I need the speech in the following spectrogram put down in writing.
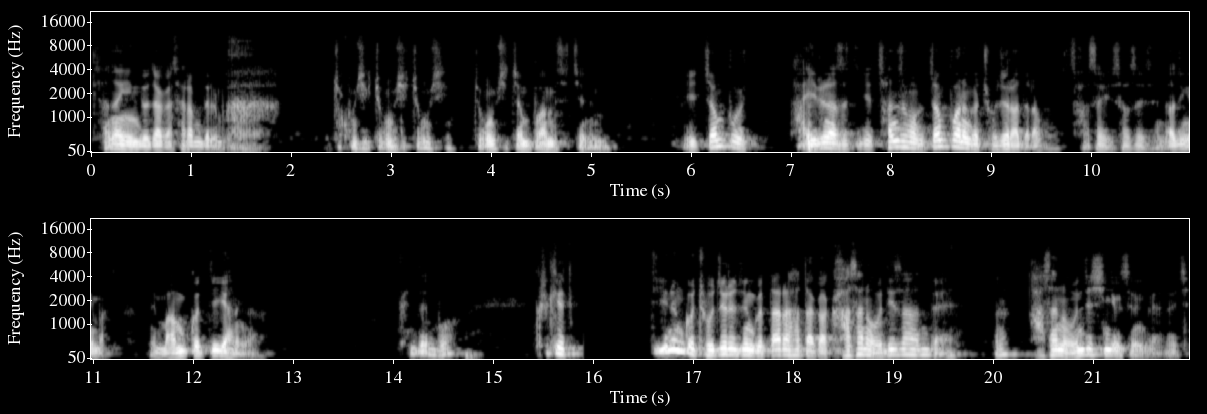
사냥 인도자가 사람들을 막 조금씩 조금씩 조금씩 조금씩 점프하면서 쟤는 이 점프 다 일어나서 이게 찬송하면서 점프하는 걸 조절하더라고 서서히 서서히 나중에 막 마음껏 뛰게 하는 거야. 근데 뭐 그렇게 뛰는 거 조절해 주는 거 따라 하다가 가사는 어디서 하는데? 어? 가사는 언제 신경 쓰는 거야 도대체?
